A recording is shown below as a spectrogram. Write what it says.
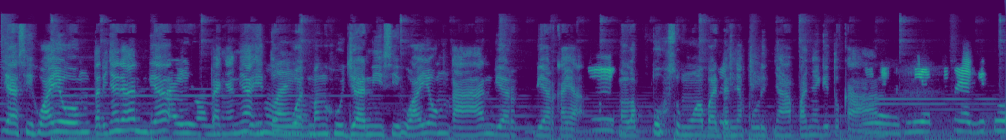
Ya si Huayong tadinya kan dia Huayong. pengennya itu Huayong. buat menghujani si Huayong kan biar biar kayak hmm. melepuh semua badannya kulitnya apanya gitu kan iya niatnya kayak gitu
